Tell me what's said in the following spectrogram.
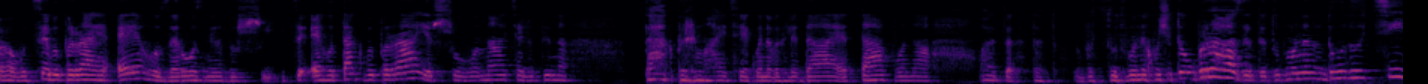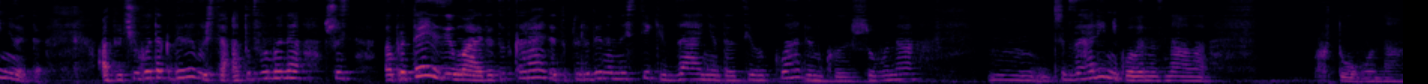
е, це випирає его за розмір душі. І це его так випирає, що вона, ця людина, так переймається, як вона виглядає, так вона. А, та, та, тут мене хочете образити, тут мене недооцінюєте. А тут чого так дивишся? А тут ви мене щось претензію маєте, тут караєте. Тобто людина настільки зайнята цією обкладинкою, що вона чи взагалі ніколи не знала, хто вона.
